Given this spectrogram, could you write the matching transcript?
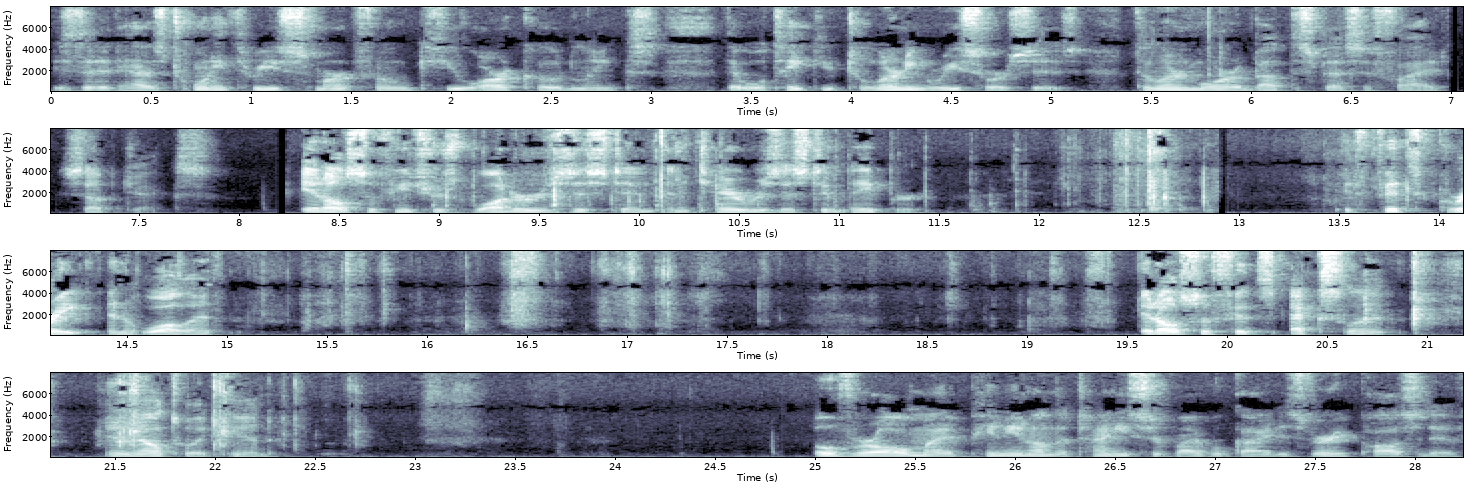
is that it has 23 smartphone QR code links that will take you to learning resources to learn more about the specified subjects. It also features water-resistant and tear-resistant paper. It fits great in a wallet. It also fits excellent in an Altoid can. Overall, my opinion on the Tiny Survival Guide is very positive.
